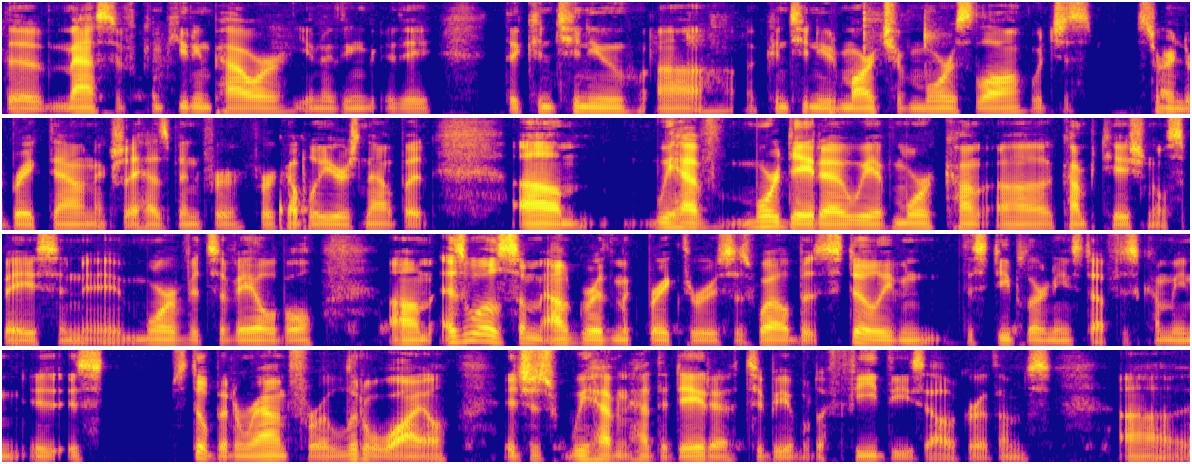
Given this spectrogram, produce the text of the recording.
the massive computing power, you know, the the, the continue uh, continued march of Moore's law, which is starting to break down. Actually, has been for, for a couple of years now. But um, we have more data, we have more com- uh, computational space, and uh, more of it's available, um, as well as some algorithmic breakthroughs as well. But still, even this deep learning stuff is coming is, is still been around for a little while. It's just we haven't had the data to be able to feed these algorithms. Uh,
